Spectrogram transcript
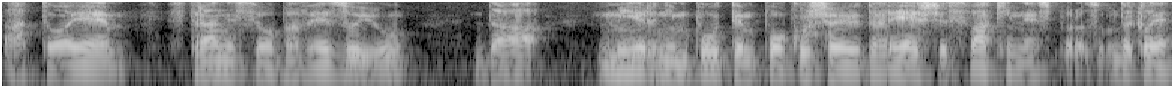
a to je strane se obavezuju da mirnim putem pokušaju da reše svaki nesporazum. Dakle, e,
